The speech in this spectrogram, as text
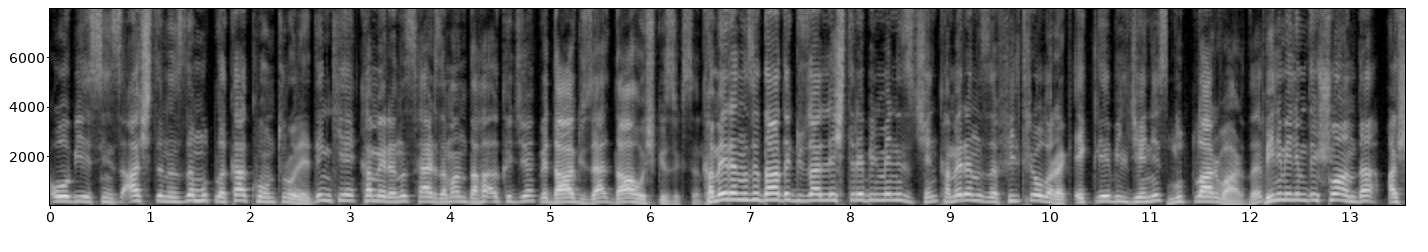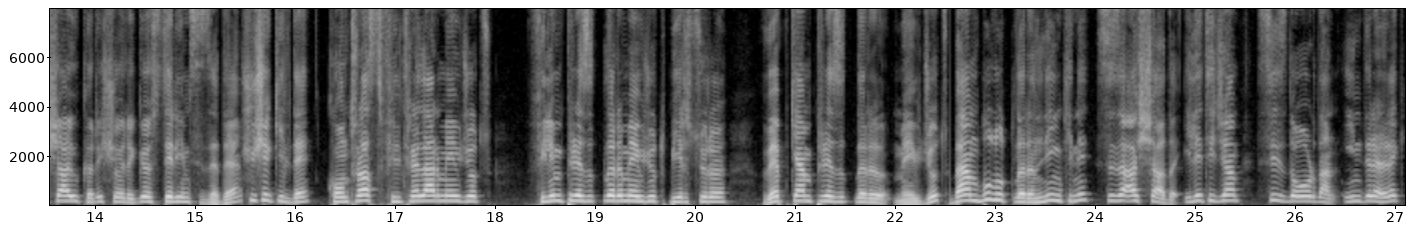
OBS'inizi açtığınızda mutlaka kontrol edin ki kameranız her zaman daha akıcı ve daha güzel, daha hoş gözüksün. Kameranızı daha da güzelleştirebilmeniz için kameranıza filtre olarak ekleyebileceğiniz lootlar vardır. Benim elimde şu anda aşağı yukarı şöyle göstereyim size de. Şu şekilde kontrast filtreler mevcut. Film presetları mevcut bir sürü webcam presetları mevcut. Ben bu lootların linkini size aşağıda ileteceğim. Siz de oradan indirerek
